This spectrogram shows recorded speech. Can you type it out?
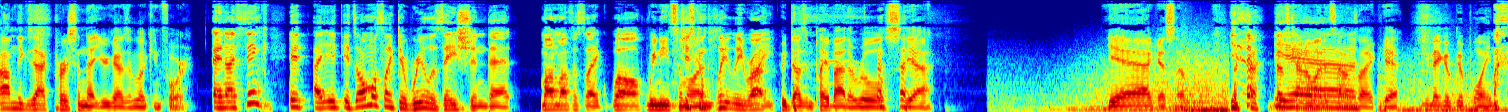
I'm the exact person that you guys are looking for. And I think it, it it's almost like the realization that Mon Mothma is like, well, We need she's someone completely right. who doesn't play by the rules. yeah. Yeah, I guess so. That's kind of what it sounds like. Yeah. You make a good point.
